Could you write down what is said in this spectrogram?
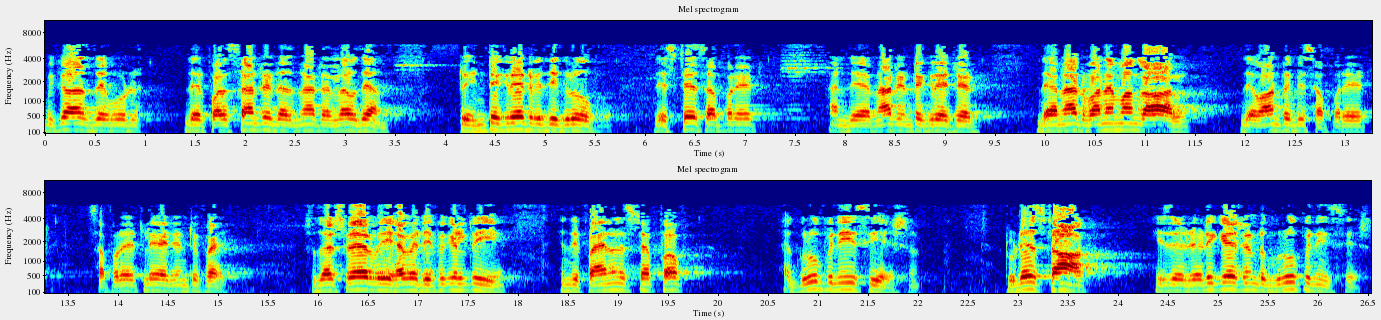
because they would, their personality does not allow them to integrate with the group. They stay separate and they are not integrated. They are not one among all. They want to be separate, separately identified. So that's where we have a difficulty in the final step of a group initiation. Today's talk is a dedication to group initiation.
